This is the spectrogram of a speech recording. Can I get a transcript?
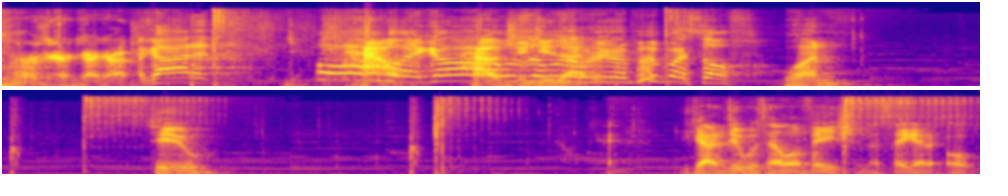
I got it. Oh How? my god. How'd you do that? I'm gonna put myself. One. Two. Okay. You gotta do it with elevation. That's you gotta. Oh.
